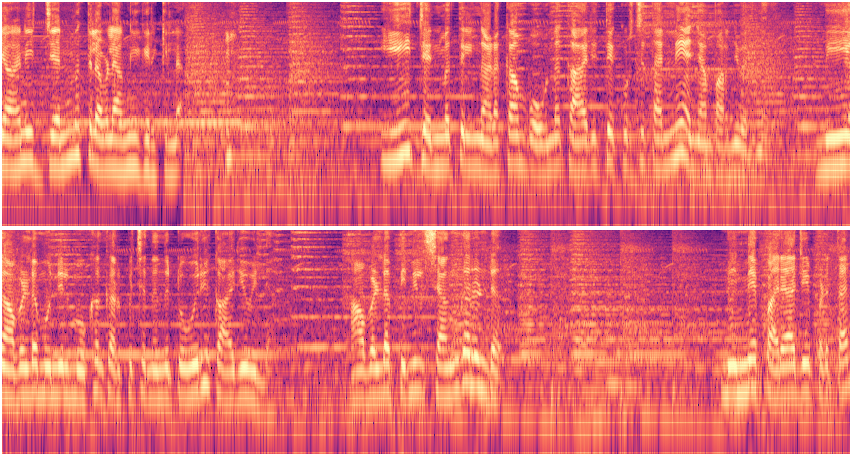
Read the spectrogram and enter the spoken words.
ഞാൻ ഈ ജന്മത്തിൽ അവളെ അംഗീകരിക്കില്ല. ഈ ജന്മത്തിൽ നടക്കാൻ പോകുന്ന കാര്യത്തെക്കുറിച്ച് തന്നെയാണ് ഞാൻ പറഞ്ഞു വരുന്നത്. നീ അവളുടെ മുന്നിൽ മുഖം കറുപ്പിച്ച് നിന്നിട്ട് ഒരു കാര്യവുമില്ല. അവളുടെ പിന്നിൽ ശങ്കറുണ്ട്. നിന്നെ പരാജയപ്പെടുത്താൻ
